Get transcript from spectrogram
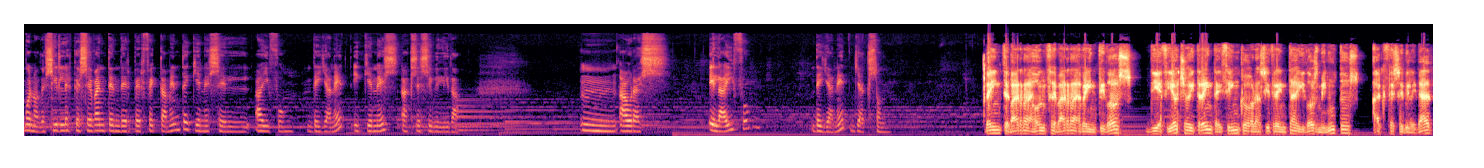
Bueno, decirles que se va a entender perfectamente quién es el iPhone de Janet y quién es accesibilidad. Mm, ahora es el iPhone de Janet Jackson. 20 barra 11 barra 22, 18 y 35 horas y 32 minutos, accesibilidad,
